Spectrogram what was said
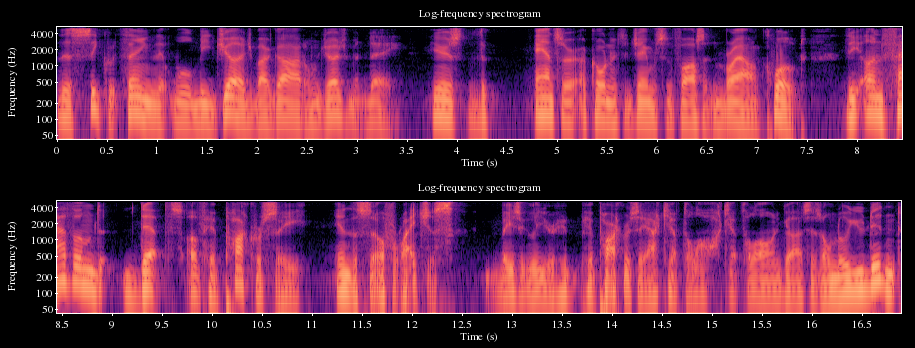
this secret thing that will be judged by God on judgment day? Here's the answer according to Jamieson Fausset and Brown. Quote, the unfathomed depths of hypocrisy in the self-righteous. Basically, your hypocrisy. I kept the law. I kept the law, and God says, "Oh no, you didn't."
